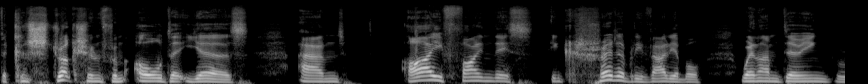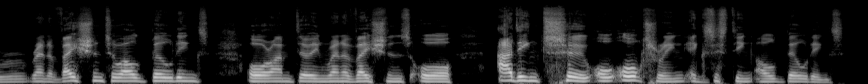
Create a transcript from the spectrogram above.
the construction from older years, and I find this incredibly valuable when I'm doing renovation to old buildings, or I'm doing renovations or adding to or altering existing old buildings.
